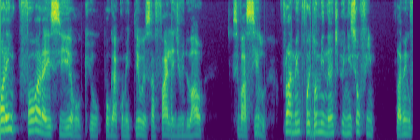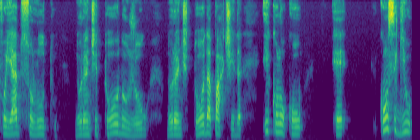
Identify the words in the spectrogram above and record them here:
Porém, fora esse erro que o Pulgar cometeu, essa falha individual, esse vacilo, o Flamengo foi dominante do início ao fim. O Flamengo foi absoluto durante todo o jogo, durante toda a partida e colocou, é, conseguiu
